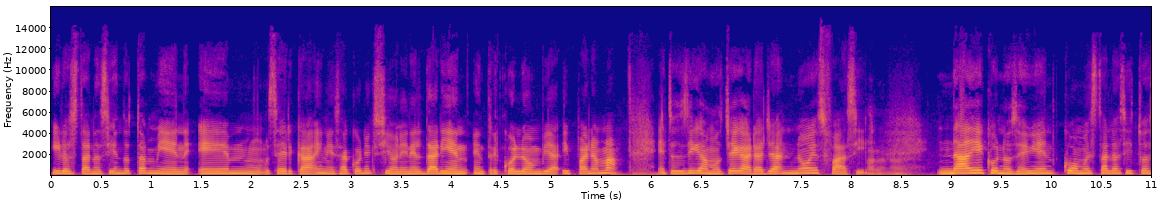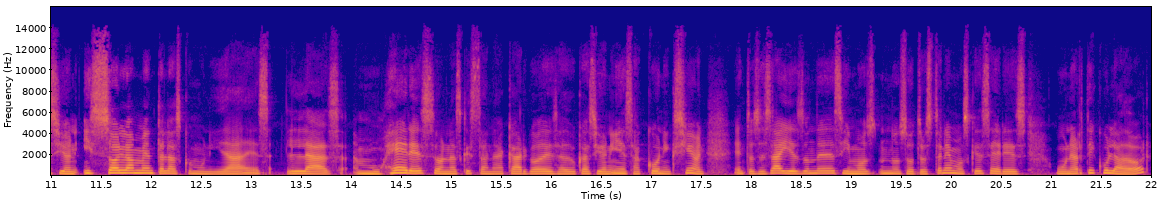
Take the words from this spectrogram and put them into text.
y lo están haciendo también em, cerca en esa conexión en el Darién entre Colombia y Panamá. Entonces, digamos, llegar allá no es fácil. Para nada nadie conoce bien cómo está la situación y solamente las comunidades, las mujeres son las que están a cargo de esa educación y esa conexión. Entonces ahí es donde decimos, nosotros tenemos que ser es un articulador,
